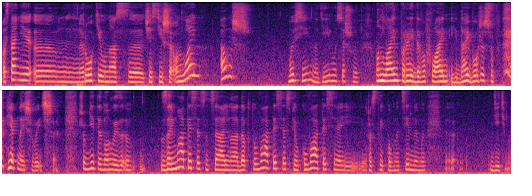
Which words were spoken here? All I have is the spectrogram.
Останні е, роки у нас е, частіше онлайн, але ж ми всі надіємося, що онлайн перейде в офлайн, і дай Боже, щоб якнайшвидше, щоб діти могли займатися соціально адаптуватися, спілкуватися і рости повноцінними е, дітьми.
